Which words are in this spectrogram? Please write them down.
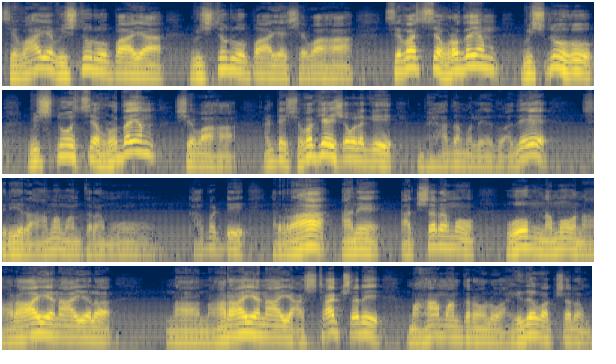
శివాయ విష్ణు రూపాయ విష్ణు రూపాయ శివ. శివస్య హృదయం విష్ణు విష్ణుస్య హృదయం శివ. అంటే శివకేశవులకి భేదము లేదు. అదే శ్రీరామ మంత్రము. కాబట్టి రా అనే అక్షరము ఓం నమో నారాయణాయల నా నారాయణాయ అష్టాక్షరి మహామంత్రంలో ఐదవ అక్షరం.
